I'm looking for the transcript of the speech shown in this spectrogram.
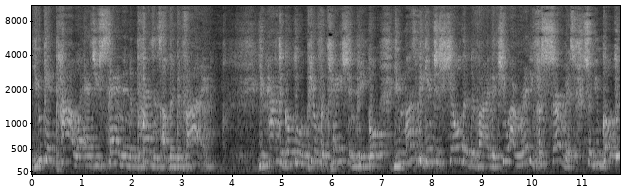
You get power as you stand in the presence of the divine. You have to go through a purification, people. You must begin to show the divine that you are ready for service. So you go through the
